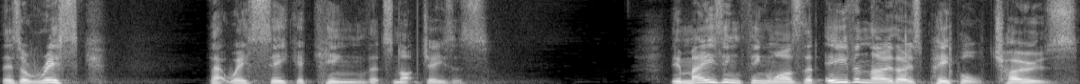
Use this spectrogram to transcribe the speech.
there's a risk that we seek a king that's not Jesus. The amazing thing was that even though those people chose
